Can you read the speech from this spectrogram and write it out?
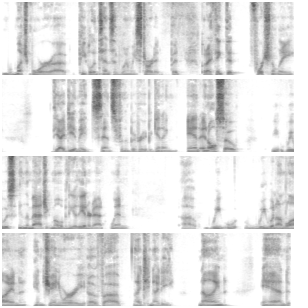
much more uh, people intensive when we started. But but I think that fortunately, the idea made sense from the very beginning, and and also we was in the magic moment of the internet when uh, we we went online in January of uh, 1999, and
